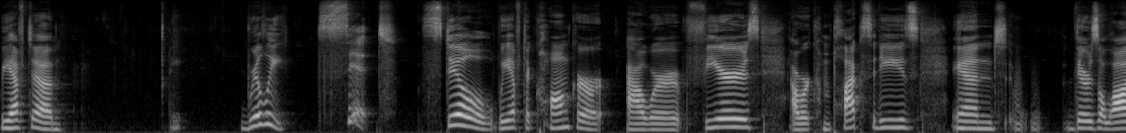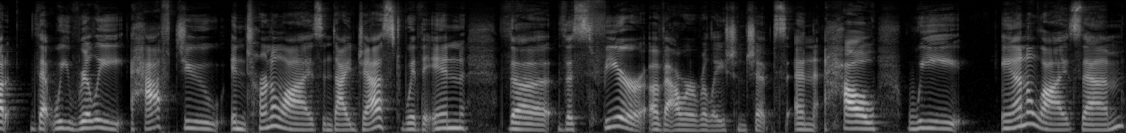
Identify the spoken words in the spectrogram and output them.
we have to really sit still. We have to conquer our fears, our complexities, and there's a lot that we really have to internalize and digest within the the sphere of our relationships and how we analyze them,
